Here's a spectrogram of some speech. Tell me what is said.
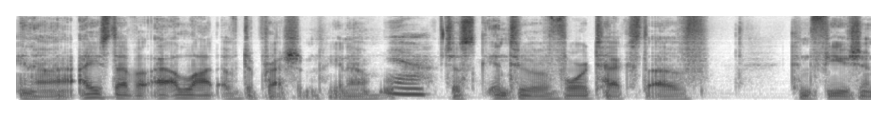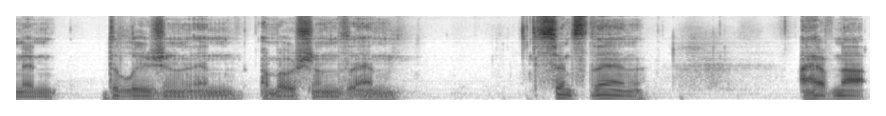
you know, I I used to have a, a lot of depression, you know, Yeah. just into a vortex of confusion and delusion and emotions. And since then, I have not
